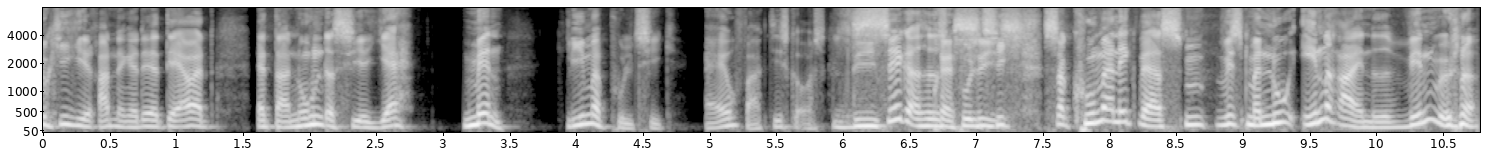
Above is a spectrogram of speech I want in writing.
logik i retning af det, her, det er jo, at, at der er nogen, der siger ja, men klimapolitik er jo faktisk også Lige sikkerhedspolitik. præcis. Så kunne man ikke være, sm- hvis man nu indregnede vindmøller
